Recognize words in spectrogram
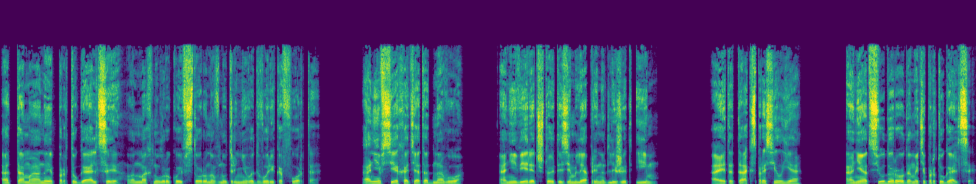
Оттаманы, португальцы, он махнул рукой в сторону внутреннего дворика форта. Они все хотят одного. Они верят, что эта земля принадлежит им. «А это так?» — спросил я. «Они отсюда родом, эти португальцы?»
